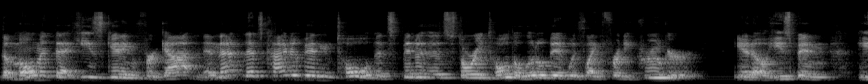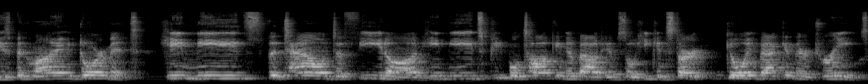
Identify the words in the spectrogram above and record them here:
The moment that he's getting forgotten, and that that's kind of been told. It's been a story told a little bit with like Freddy Krueger. You know, he's been he's been lying dormant. He needs the town to feed on. He needs people talking about him so he can start going back in their dreams.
